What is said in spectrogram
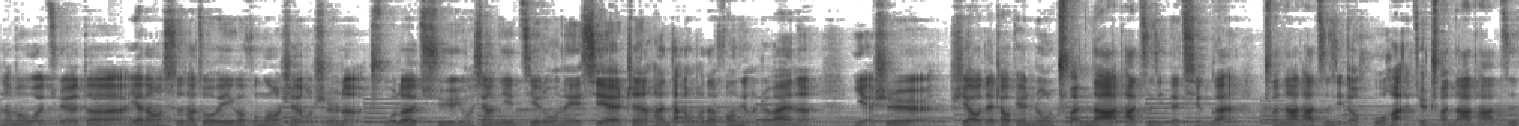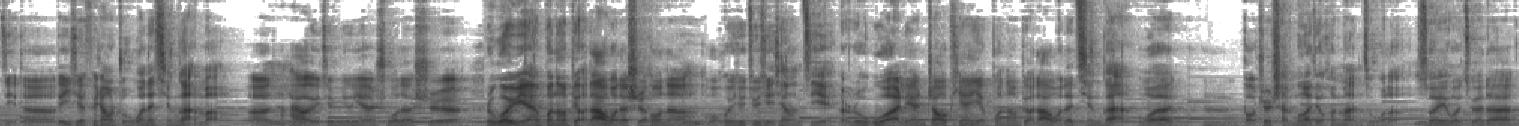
那么我觉得亚当斯他作为一个风光摄影师呢，除了去用相机记录那些震撼打动他的风景之外呢，也是需要在照片中传达他自己的情感，传达他自己的呼喊，去传达他自己的的一些非常主观的情感吧。呃，他还有一句名言说的是。如果语言不能表达我的时候呢，我会去举起相机。如果连照片也不能表达我的情感，我嗯保持沉默就很满足了。所以我觉得，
